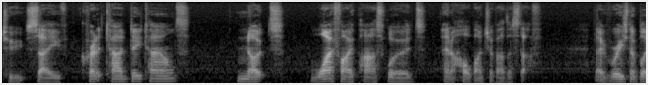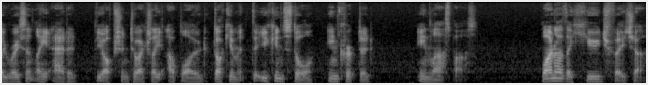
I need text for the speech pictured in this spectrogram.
to save credit card details, notes, Wi-Fi passwords, and a whole bunch of other stuff. They've reasonably recently added the option to actually upload document that you can store encrypted in LastPass. One other huge feature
